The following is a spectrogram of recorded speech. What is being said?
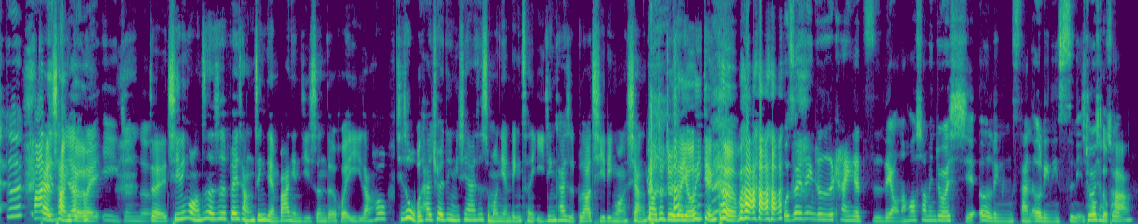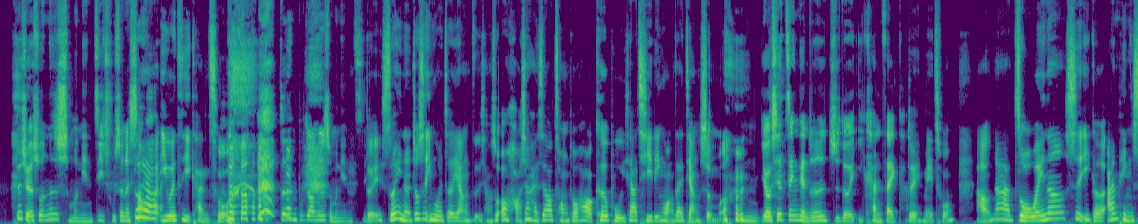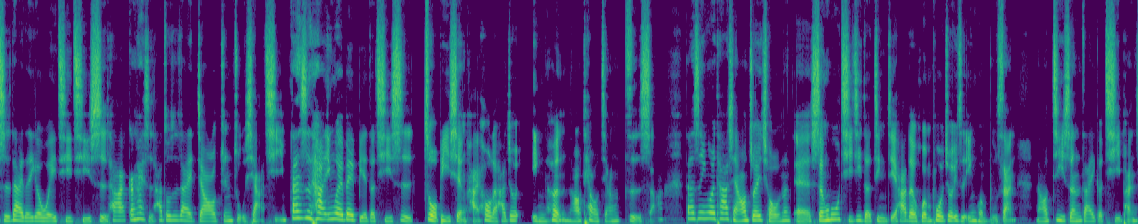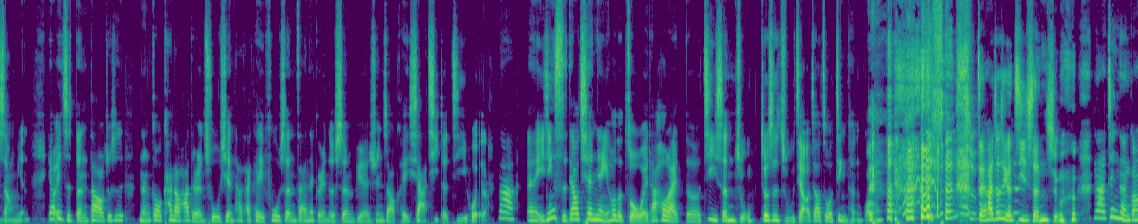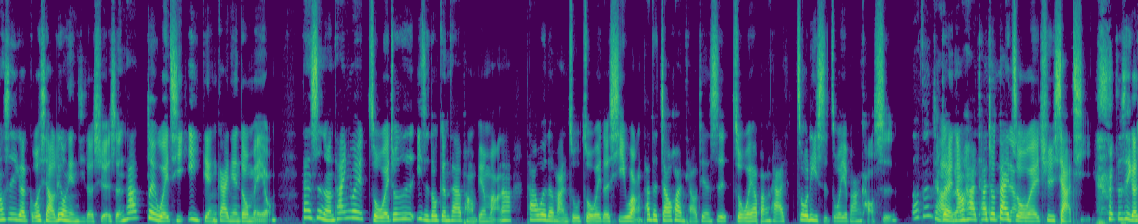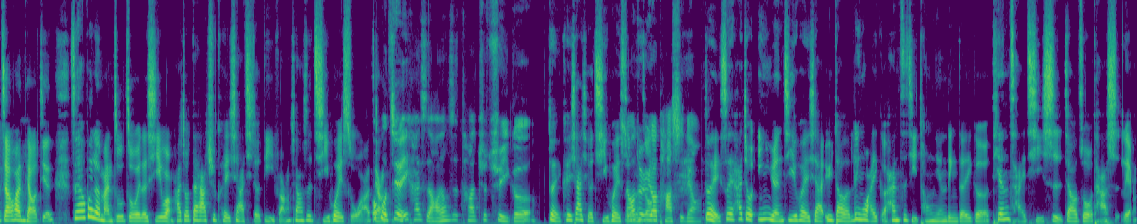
就是八年级的回忆，真的。对，《麒麟王》真的是非常经典八年级生的回忆。然后，其实我不太确定现在是什么年龄层已经开始不知道《麒麟王》，想到就觉得有一点可怕。我最近就是看一些资料，然后上面就会写二零零三、二零零四年，就会可怕。就觉得说那是什么年纪出生的小孩？对啊，以为自己看错，真的不知道那是什么年纪。对，所以呢，就是因为这样子，想说哦，好像还是要从头好好科普一下《麒麟王》在讲什么。嗯，有些经典真的是值得一看再看。对，没错。好，那左为呢是一个安平时代的一个围棋骑士，他刚开始他都是在教君主下棋，但是他因为被别的骑士作弊陷害，后来他就隐恨，然后跳江自杀。但是因为他想要追求那呃神乎其技的境界，他的魂魄就一直阴魂不散，然后寄生在一个棋盘上面，要一直等到就是能够看到他的人出现，他才可以附身在那个人的身边，寻找可以下棋的机会了。那呃已经死掉千年以后的佐为，他后来的寄生主就是主角，叫做近藤光。寄生主，对，他就是一个寄生主。那近藤光是一个国小六年级的学生，他对围棋一点概念都没有。但是呢，他因为佐为就是一直都跟在他旁边嘛，那他为了满足佐为的希望，他的交换条件是佐为要帮他做历史作业，帮他考试。哦，真的假的？对，然后他他就带佐为去下棋，这是一个交换条件。所以他为了满足佐为的希望，他就带他去可以下棋的地方，像是棋会所啊这样。哦，我记得一开始好像是他就去一个。对，可以下棋的棋会所，然后就遇到塔矢亮。对，所以他就因缘际会下遇到了另外一个和自己同年龄的一个天才骑士，叫做塔矢亮。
